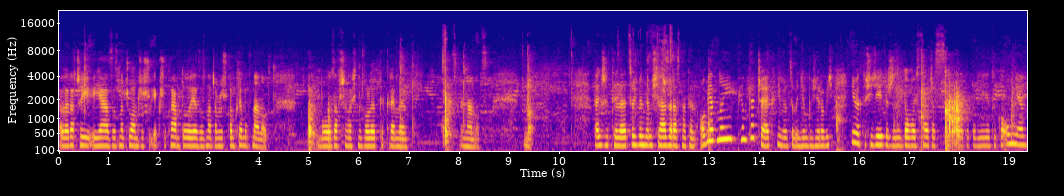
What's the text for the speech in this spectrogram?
ale raczej ja zaznaczyłam, że jak szukałam, to ja zaznaczam, że szukam kremów na noc, bo zawsze właśnie wolę te kremy na noc. No. Także tyle. Coś będę myślała zaraz na ten obiad. No i piąteczek. Nie wiem, co będziemy później robić. Nie wiem, jak to się dzieje też, że w domu jest cały czas syf, ale to pewnie nie tylko u mnie.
